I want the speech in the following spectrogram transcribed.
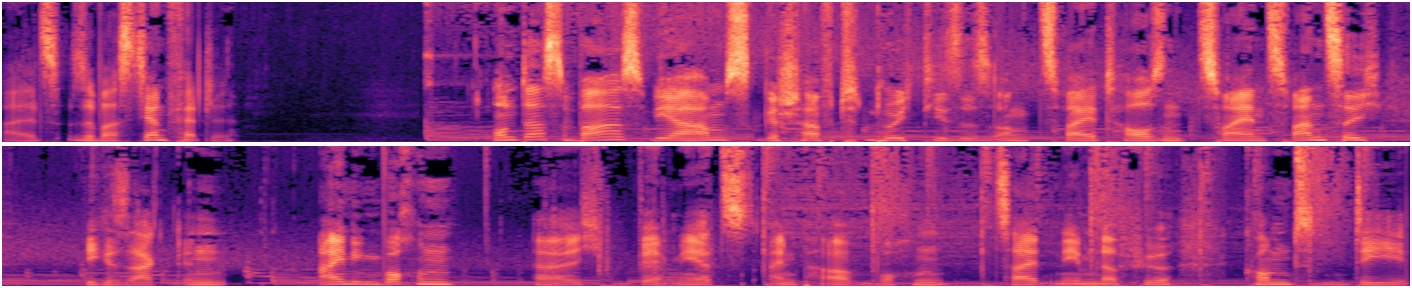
als Sebastian Vettel. Und das war's. Wir haben es geschafft durch die Saison 2022. Wie gesagt, in einigen Wochen, äh, ich werde mir jetzt ein paar Wochen Zeit nehmen dafür, kommt die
